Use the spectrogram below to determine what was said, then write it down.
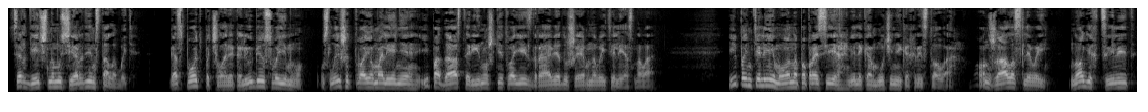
сердечным усердием стало быть. Господь по человеколюбию своему услышит твое моление и подаст Иринушке твоей здравия душевного и телесного. И Пантелеймона попроси, великомученика Христова. Он жалостливый, многих целит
